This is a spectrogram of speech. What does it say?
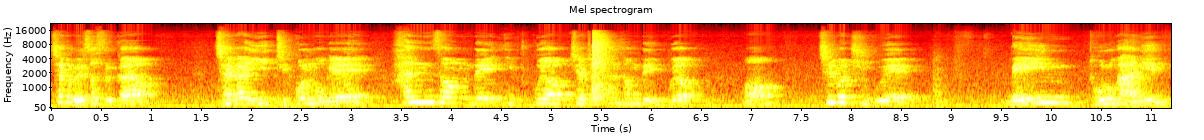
책을 왜 썼을까요? 제가 이 뒷골목에 한성대 입구역, 지하철 한성대 입구역, 어, 7번 출구에 메인 도로가 아닌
